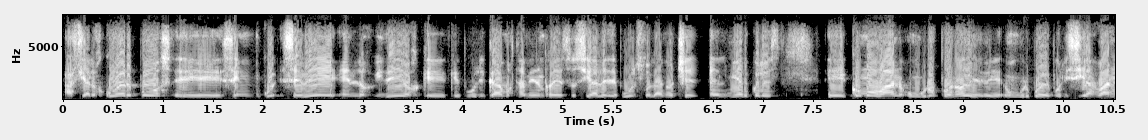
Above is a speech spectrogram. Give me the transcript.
hacia los cuerpos, se, se, ve en los videos que, publicamos también en redes sociales de Pulso la noche del miércoles, cómo van un grupo, ¿no? De, un grupo de policías policías van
